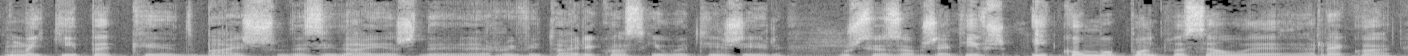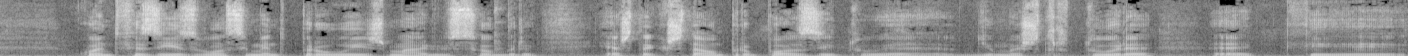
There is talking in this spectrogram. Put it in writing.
uma equipa que, debaixo das ideias de Rui Vitória, conseguiu atingir os seus objetivos e com uma pontuação uh, recorde. Quando fazias o lançamento para o Luís, Mário, sobre esta questão a propósito uh, de uma estrutura que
